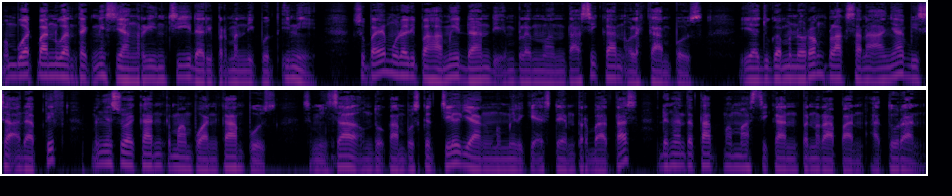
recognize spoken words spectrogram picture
membuat panduan teknis yang rinci dari Permendikbud ini supaya mudah dipahami dan diimplementasikan oleh kampus. Ia juga mendorong pelaksanaannya bisa adaptif menyesuaikan kemampuan kampus, semisal untuk kampus kecil yang memiliki SDM terbatas dengan tetap memastikan penerapan aturan.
